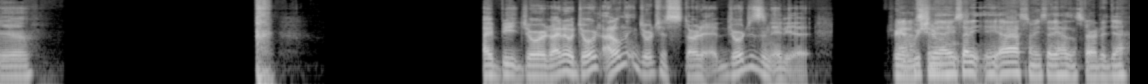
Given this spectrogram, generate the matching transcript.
Yeah. I beat George. I know George. I don't think George has started. George is an idiot. Dream, we should yeah, he said he, he asked him. He said he hasn't started yet.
